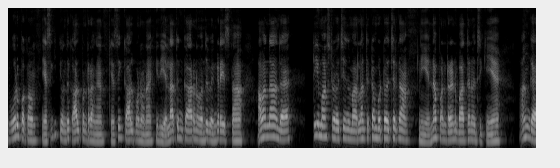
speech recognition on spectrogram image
ஒரு பக்கம் எசிக்கு வந்து கால் பண்ணுறாங்க எசைக்கு கால் பண்ணோன்னே இது எல்லாத்துக்கும் காரணம் வந்து வெங்கடேஷ் தான். அவன் தான் அந்த டீ மாஸ்டரை வச்சு இந்த மாதிரிலாம் திட்டம் போட்டு வச்சுருக்கான். நீ என்ன பண்ணுறேன்னு பார்த்தேன்னு வச்சுக்கியேன். அங்கே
